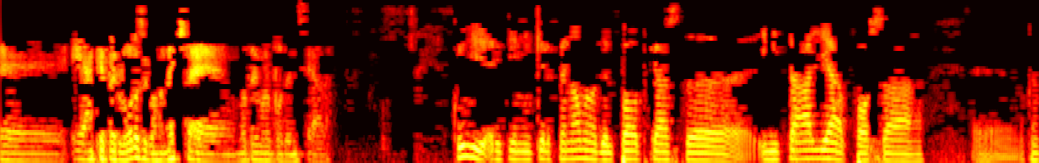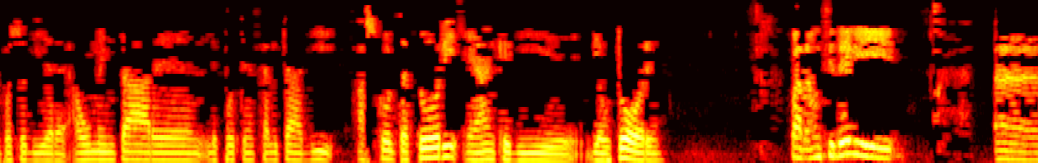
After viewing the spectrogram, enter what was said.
eh, e anche per loro secondo me c'è un notevole potenziale. Quindi ritieni che il fenomeno del podcast eh, in Italia possa, eh, come posso dire, aumentare le potenzialità di ascoltatori e anche di, di autori? Guarda, non ti devi eh,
